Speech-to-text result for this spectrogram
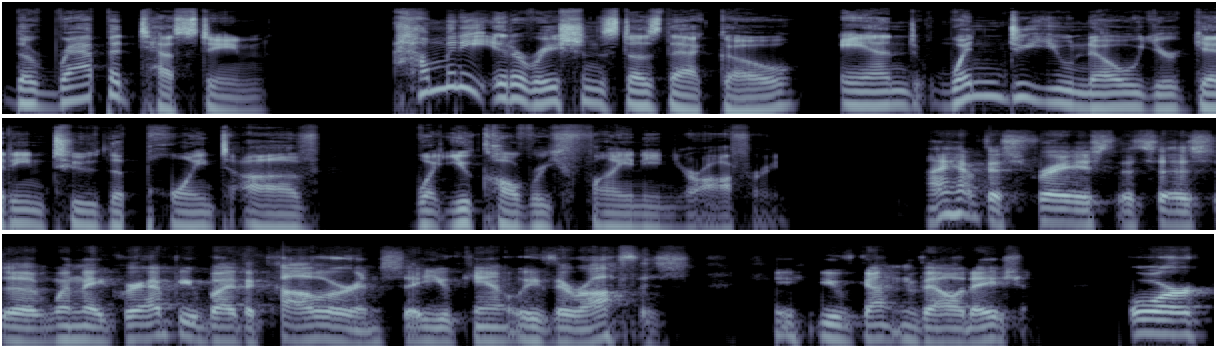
The rapid testing, how many iterations does that go? And when do you know you're getting to the point of what you call refining your offering? I have this phrase that says uh, when they grab you by the collar and say you can't leave their office, you've gotten validation. Or,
